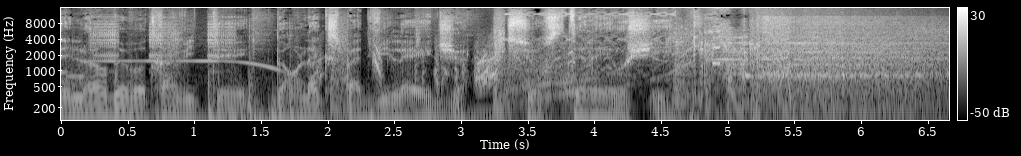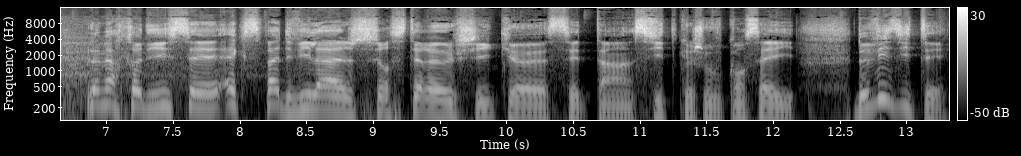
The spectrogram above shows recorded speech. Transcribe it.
C'est l'heure de votre invité dans l'Expat Village sur Stéréo Chic. Le mercredi, c'est Expat Village sur Stéréo Chic. Euh, C'est un site que je vous conseille de visiter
